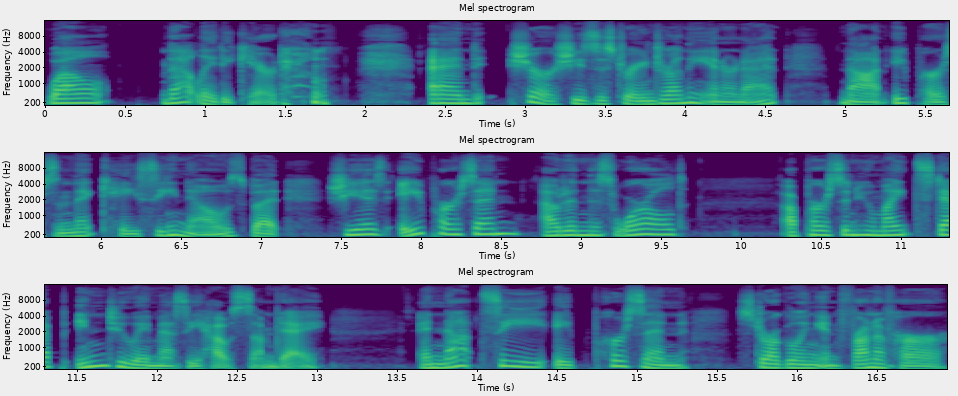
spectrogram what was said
Well, that lady cared. and sure, she's a stranger on the internet, not a person that KC knows, but she is a person out in this world a person who might step into a messy house someday and not see a person struggling in front of her,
